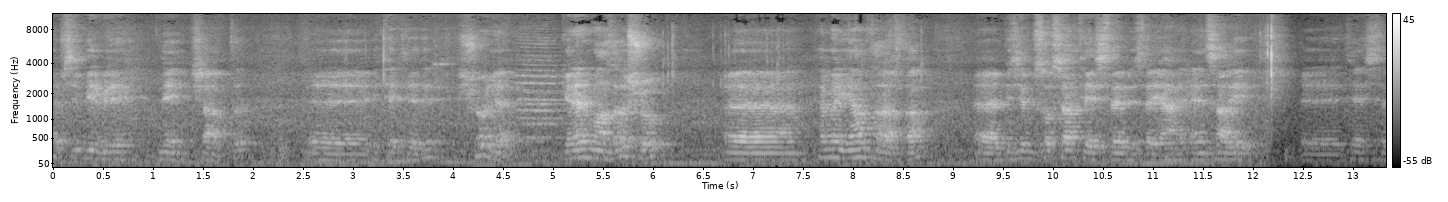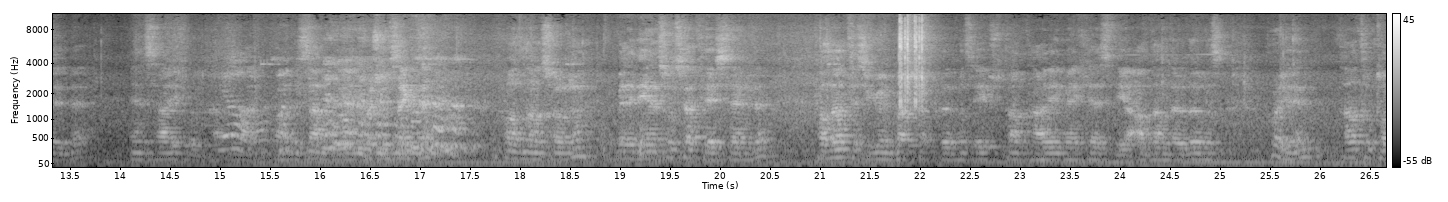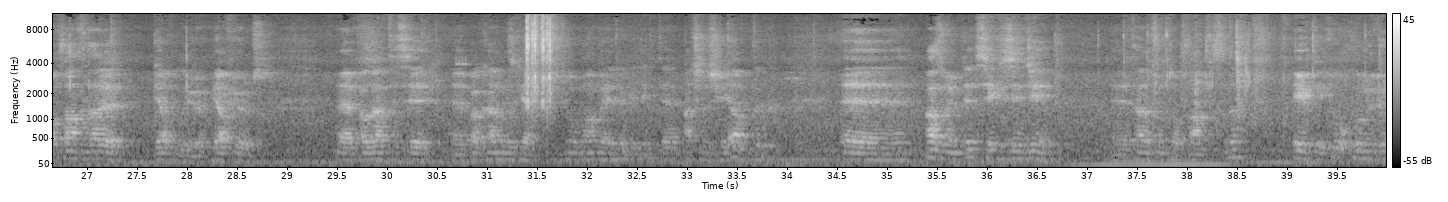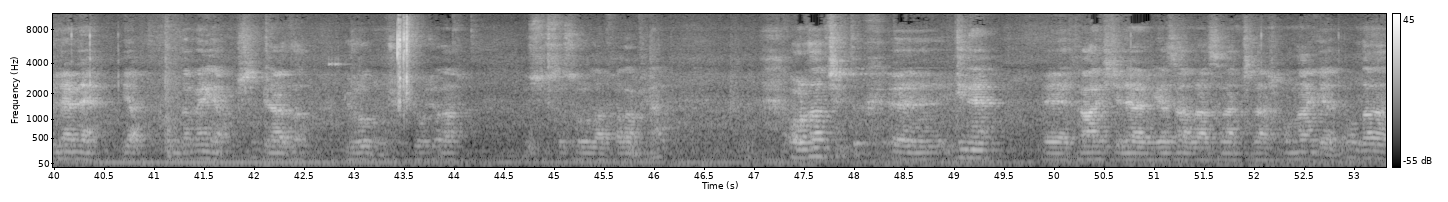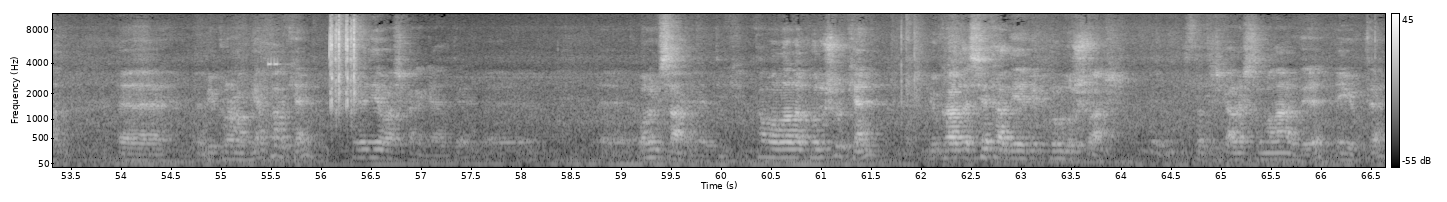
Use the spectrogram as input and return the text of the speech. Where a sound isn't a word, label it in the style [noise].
hepsi birbirini şey yaptı, e, itekledi. Şöyle, genel manzara şu, ee, hemen yan tarafta e, bizim sosyal tesislerimizde yani Ensari e, tesislerinde Ensari koyduk. Pardon, yani hoşumuza giden. Ondan sonra belediyenin sosyal tesislerinde pazartesi günü başlattığımız Eyüp Sultan Tarihi Merkez diye adlandırdığımız projenin tanıtım toplantıları yapılıyor, yapıyoruz. Ee, pazartesi e, bakanımız geldi, Cuma Bey'le birlikte açılışı yaptık. Ee, az önce 8. E, tanıtım toplantısını Eyüp'teki okul müdürlerine yaptık. Bunu da ben yapmıştım. Biraz da yoruldum çünkü hocalar üst üste sorular falan filan. Oradan çıktık. Ee, yine e, tarihçiler, yazarlar, sanatçılar onlar geldi. Onlara e, bir program yaparken belediye başkanı geldi. Ee, e, onu misafir ettik. Tam onlarla konuşurken yukarıda SETA diye bir kuruluş var. Stratejik Araştırmalar diye Eyüp'te.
